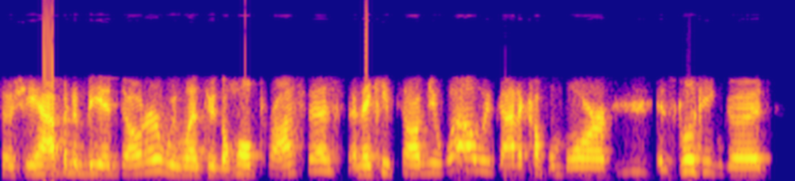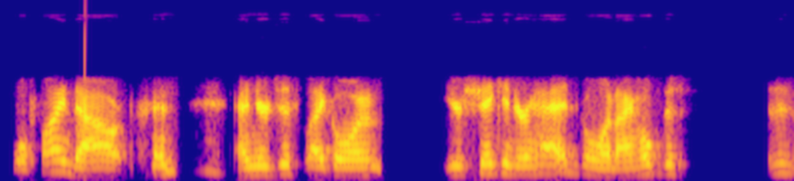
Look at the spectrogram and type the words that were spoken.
So she happened to be a donor. We went through the whole process, and they keep telling you, well, we've got a couple more. It's looking good. We'll find out. And and you're just like going, you're shaking your head, going, I hope this. this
